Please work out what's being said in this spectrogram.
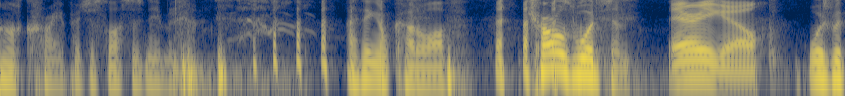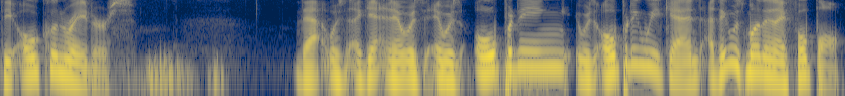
Oh crap! I just lost his name again. I think I'm cut off. Charles Woodson There you go. was with the Oakland Raiders. That was again. It was it was opening. It was opening weekend. I think it was Monday Night Football.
